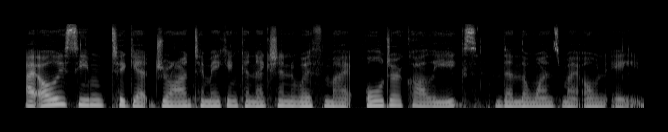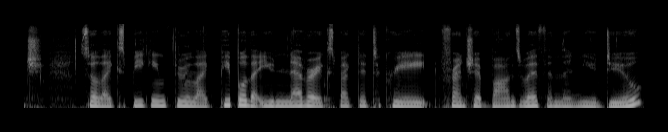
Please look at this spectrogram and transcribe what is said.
I always seem to get drawn to making connection with my older colleagues than the ones my own age. So like speaking through like people that you never expected to create friendship bonds with and then you do.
